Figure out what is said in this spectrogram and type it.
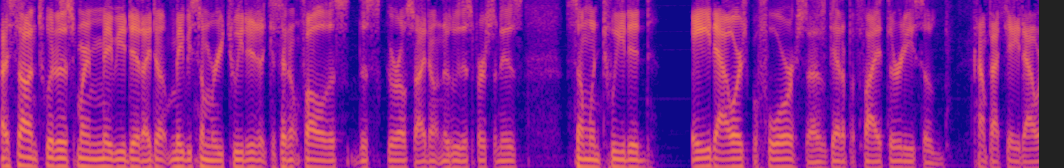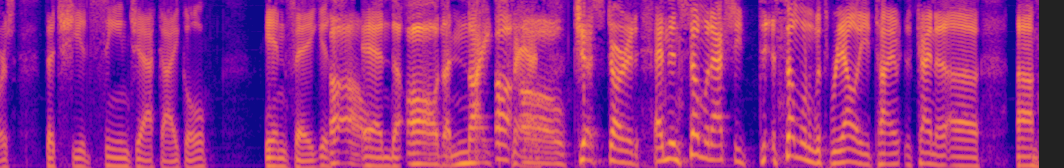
I saw on Twitter this morning. Maybe you did. I don't. Maybe someone retweeted it because I don't follow this this girl, so I don't know who this person is. Someone tweeted eight hours before, so I was got up at five thirty. So count back to eight hours that she had seen Jack Eichel in Vegas, Uh-oh. and the, oh, the Knights Uh-oh. fan just started, and then someone actually, someone with reality time, kind of, uh, um,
